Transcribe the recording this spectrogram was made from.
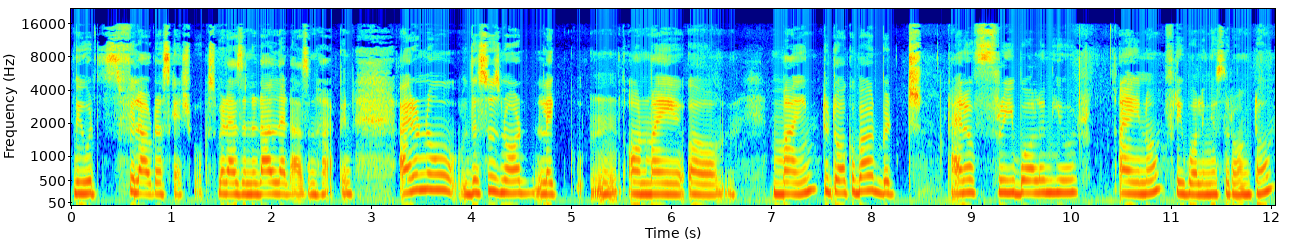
we would fill out our sketchbooks but as an adult that doesn't happen i don't know this was not like mm, on my um, mind to talk about but kind of free ball in here I know freeballing is the wrong term.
